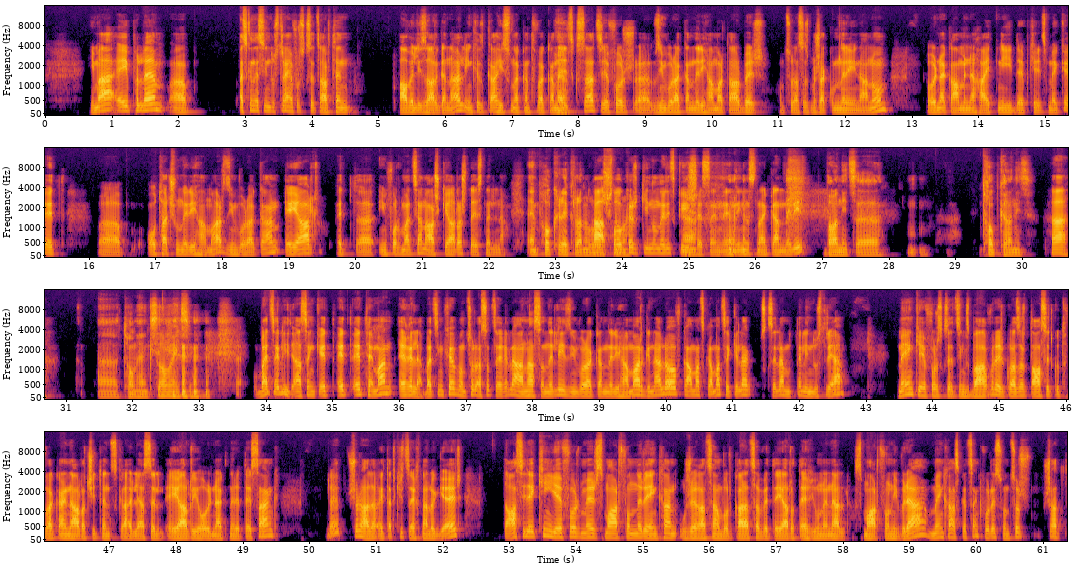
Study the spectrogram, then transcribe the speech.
Հիմա Apple-ը, այսինքն այս ինդուստրիան երբ որ սկսեց արդեն ավելի զարգանալ, ինքը կա 50-ական թվականներից սկսած, երբ որ զինվորականների համար տարբեր ոնց որ ասած մշակումներ էին անում, օրինակ ամենահայտնի դեպքերից մեկը այդ օթաչուների համար զինվորական AR այդ ինֆորմացիան աշկի առաջ տեսնելն է։ Այն փոքր էկրանը Հա, է։ փոքր կինոներից կհիշես այն 90-ականների։ բանից Top Gun-ից Հա, Tom Hanks-ի։ Tom Hanks-ի։ Բայց էլի, ասենք այդ այդ այդ թեման եղել է, բայց ինքը ոնց որ ասած եղել է անհասանելի զինվորականների համար գնալով կամած կամած եկել է սկսել է մտնել ինդուստրիա։ Մենք երբ որ սկսեցինք զբաղվել 2012 թվականին առաջի տենց կարելի ասել AR-ի օրինակները տեսանք, դե շուտ հա հետաքրքիր տեխնոլոգիա էր։ 13-ին, երբ որ մեր սմարթֆոնները այնքան ուժեղացան, որ կարացավ այդ AR-ը տեղի ունենալ սմարթֆոնի վրա, մենք հասկացանք, որ այս ոնց որ շատ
